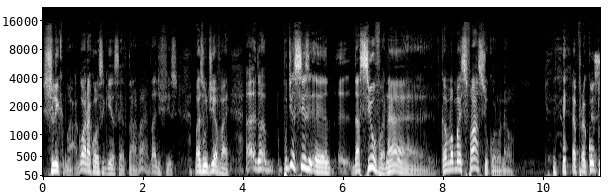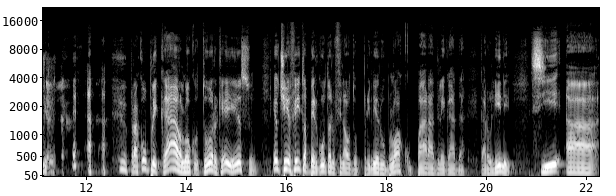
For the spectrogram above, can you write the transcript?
Schlickman. Agora consegui acertar. Vai, tá difícil. Mas um dia vai. Ah, podia ser é, da Silva, né? Ficava mais fácil, coronel. para complicar. para complicar o locutor, que é isso. Eu tinha feito a pergunta no final do primeiro bloco para a delegada Caroline se a,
